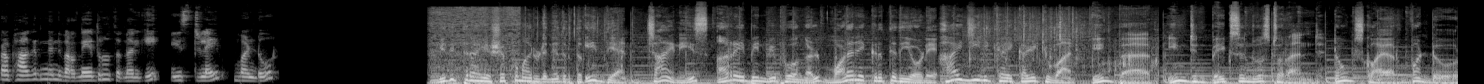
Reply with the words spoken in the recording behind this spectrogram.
പ്രഭാകരൻ എന്നിവർ നേതൃത്വം നൽകി. East live Wandoor. വിദഗ്ധരായ ഷെഫുമാരുടെ നേതൃത്വം ഇന്ത്യൻ ചൈനീസ് അറേബ്യൻ വിഭവങ്ങൾ വളരെ കൃത്യതയോടെ ഹൈജീനിക്കായി കഴിക്കുവാൻ Indian bakes and restaurant town square Wandoor.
